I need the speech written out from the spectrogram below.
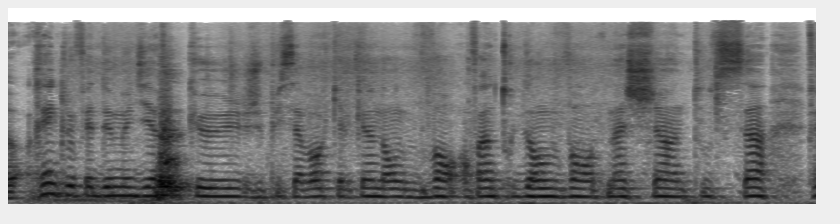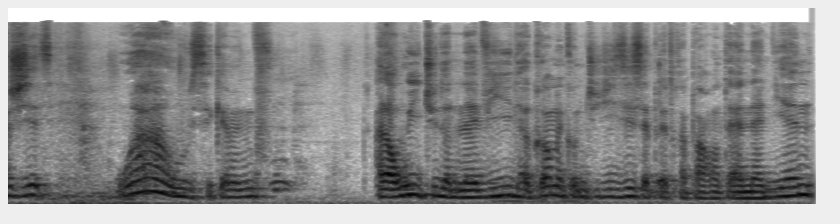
euh, rien que le fait de me dire que je puisse avoir quelqu'un dans le ventre, enfin un truc dans le ventre, machin, tout ça. Enfin, waouh, c'est quand même fou. Alors oui, tu donnes la vie, d'accord, mais comme tu disais, ça peut être apparenté à un alien,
